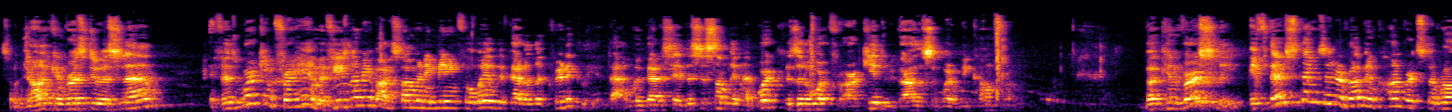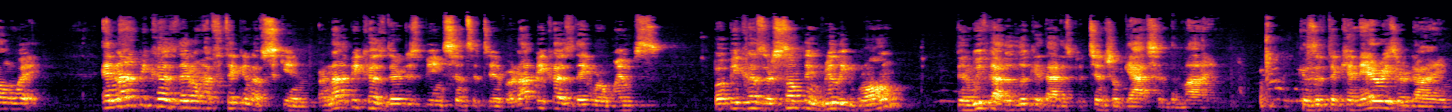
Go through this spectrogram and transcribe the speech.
So John converts to Islam. If it's working for him, if he's learning about Islam in a meaningful way, we've got to look critically at that. We've got to say this is something that works because it'll work for our kids regardless of where we come from. But conversely, if there's things that are rubbing converts the wrong way, and not because they don't have thick enough skin, or not because they're just being sensitive, or not because they were wimps, but because there's something really wrong, then we've got to look at that as potential gas in the mine. Because if the canaries are dying,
